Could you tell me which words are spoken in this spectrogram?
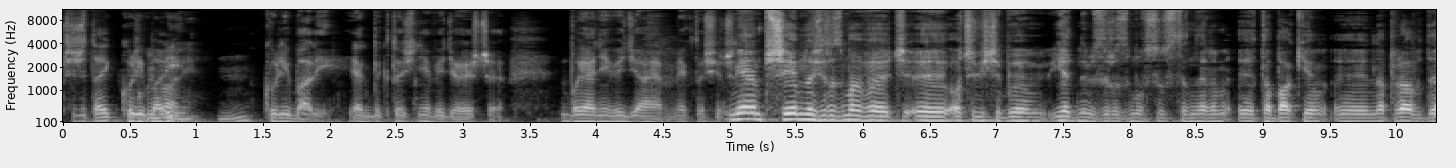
przeczytaj, Kulibali. Kulibali. Mhm. Kulibali, jakby ktoś nie wiedział jeszcze, bo ja nie wiedziałem, jak to się czyta. Miałem przyjemność rozmawiać, y, oczywiście byłem jednym z rozmówców z trenerem y, Tabakiem. Y, naprawdę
